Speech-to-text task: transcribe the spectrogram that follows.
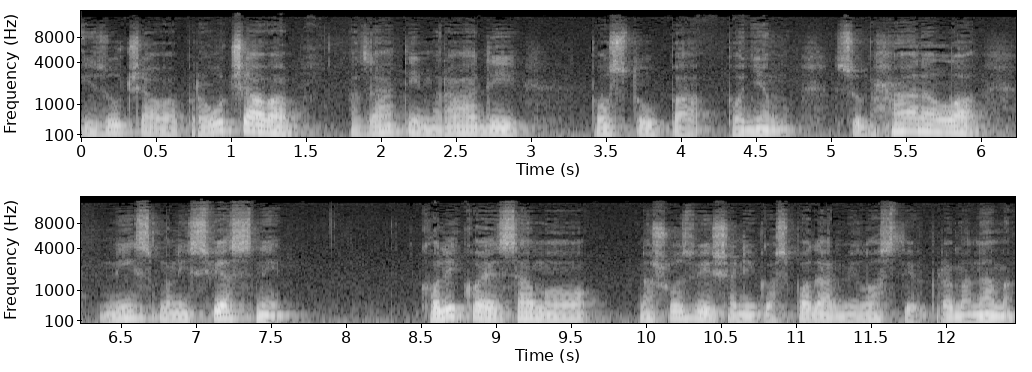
izučava, proučava, a zatim radi, postupa po njemu. Subhanallah, nismo ni svjesni koliko je samo naš uzvišeni gospodar milostiv prema nama.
